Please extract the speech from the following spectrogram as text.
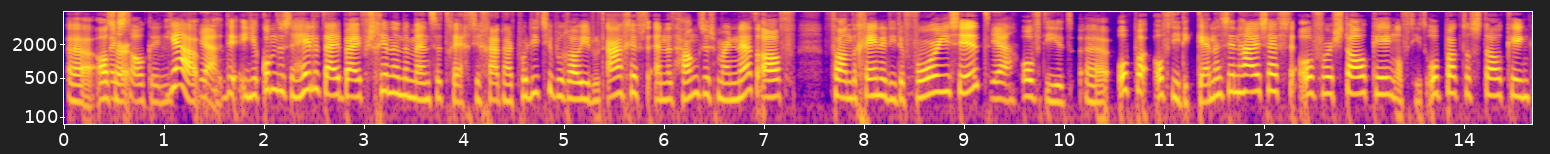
eh, als Bij er stalking. ja, Ja. de- je komt dus de hele tijd bij verschillende mensen terecht. Je gaat naar het politiebureau, je doet aangifte en het hangt dus maar net af van degene die er voor je zit. Ja. Of die, het, eh, op, of die de kennis in huis heeft over stalking, of die het oppakt als stalking,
